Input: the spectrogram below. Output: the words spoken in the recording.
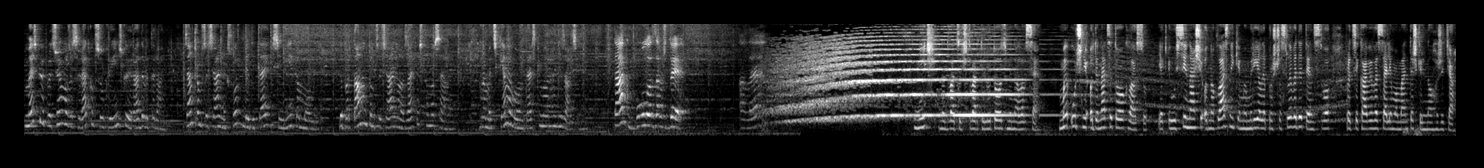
Ми співпрацюємо з осередком Всеукраїнської ради ветеранів, Центром соціальних служб для дітей, сім'ї та молоді, Департаментом соціального захисту населення, громадськими волонтерськими організаціями. Так було завжди. Але Ніч на 24 лютого змінила все. Ми учні 11 класу. Як і усі наші однокласники, ми мріяли про щасливе дитинство, про цікаві веселі моменти шкільного життя.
